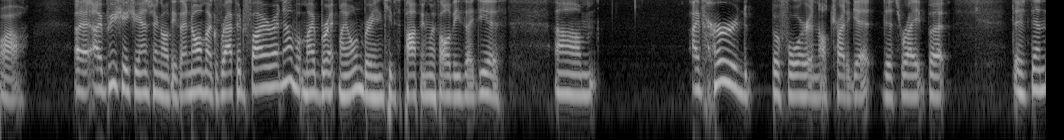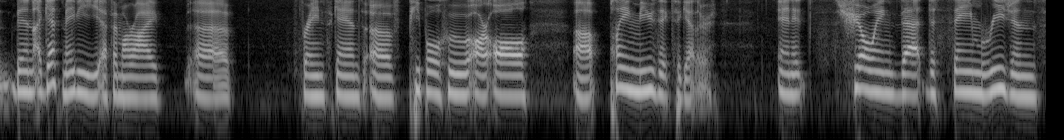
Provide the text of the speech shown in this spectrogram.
Wow. I, appreciate you answering all these. I know I'm like rapid fire right now, but my bra- my own brain keeps popping with all these ideas. Um, I've heard before, and I'll try to get this right, but there's then been, I guess, maybe fMRI uh, brain scans of people who are all uh, playing music together. And it's showing that the same regions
